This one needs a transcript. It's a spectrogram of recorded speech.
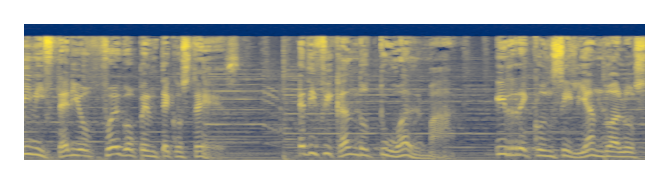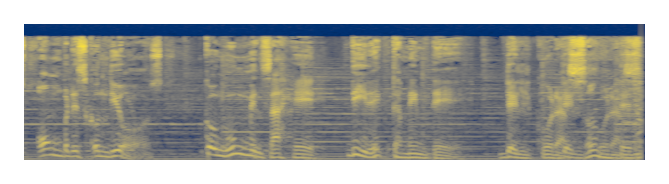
Ministerio Fuego Pentecostés, edificando tu alma y reconciliando a los hombres con Dios, con un mensaje directamente del corazón, de Dios.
